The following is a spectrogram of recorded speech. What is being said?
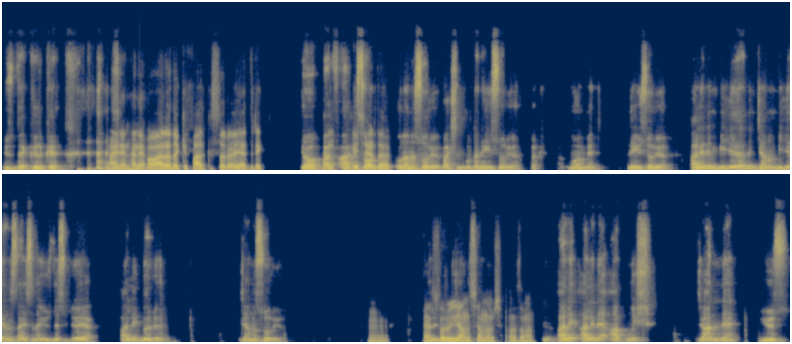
Yüzde 40'ı. Aynen hani o aradaki farkı soruyor ya direkt Yok bak 40 farkı geçerdi sormuyor. abi. Oranı soruyor. Bak şimdi burada neyi soruyor? Bak Muhammed neyi soruyor? Ali'nin bilyelerinin canın bilyelerinin sayısına yüzdesi diyor ya. Ali bölü canı soruyor. Hmm. Ben Ali soruyu bölü yanlış soruyor. anlamışım o zaman. Ali, Ali ne? 60. Can ne? 100.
